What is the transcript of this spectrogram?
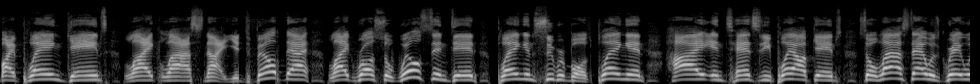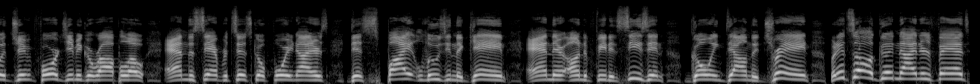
by playing games like last night. You developed that like Russell Wilson did playing in Super Bowls, playing in high intensity playoff games. So last night was great with Jim, for Jimmy Garoppolo and the San Francisco 49ers, despite losing the game and their undefeated season going down the drain. But it's all good, Niners fans.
